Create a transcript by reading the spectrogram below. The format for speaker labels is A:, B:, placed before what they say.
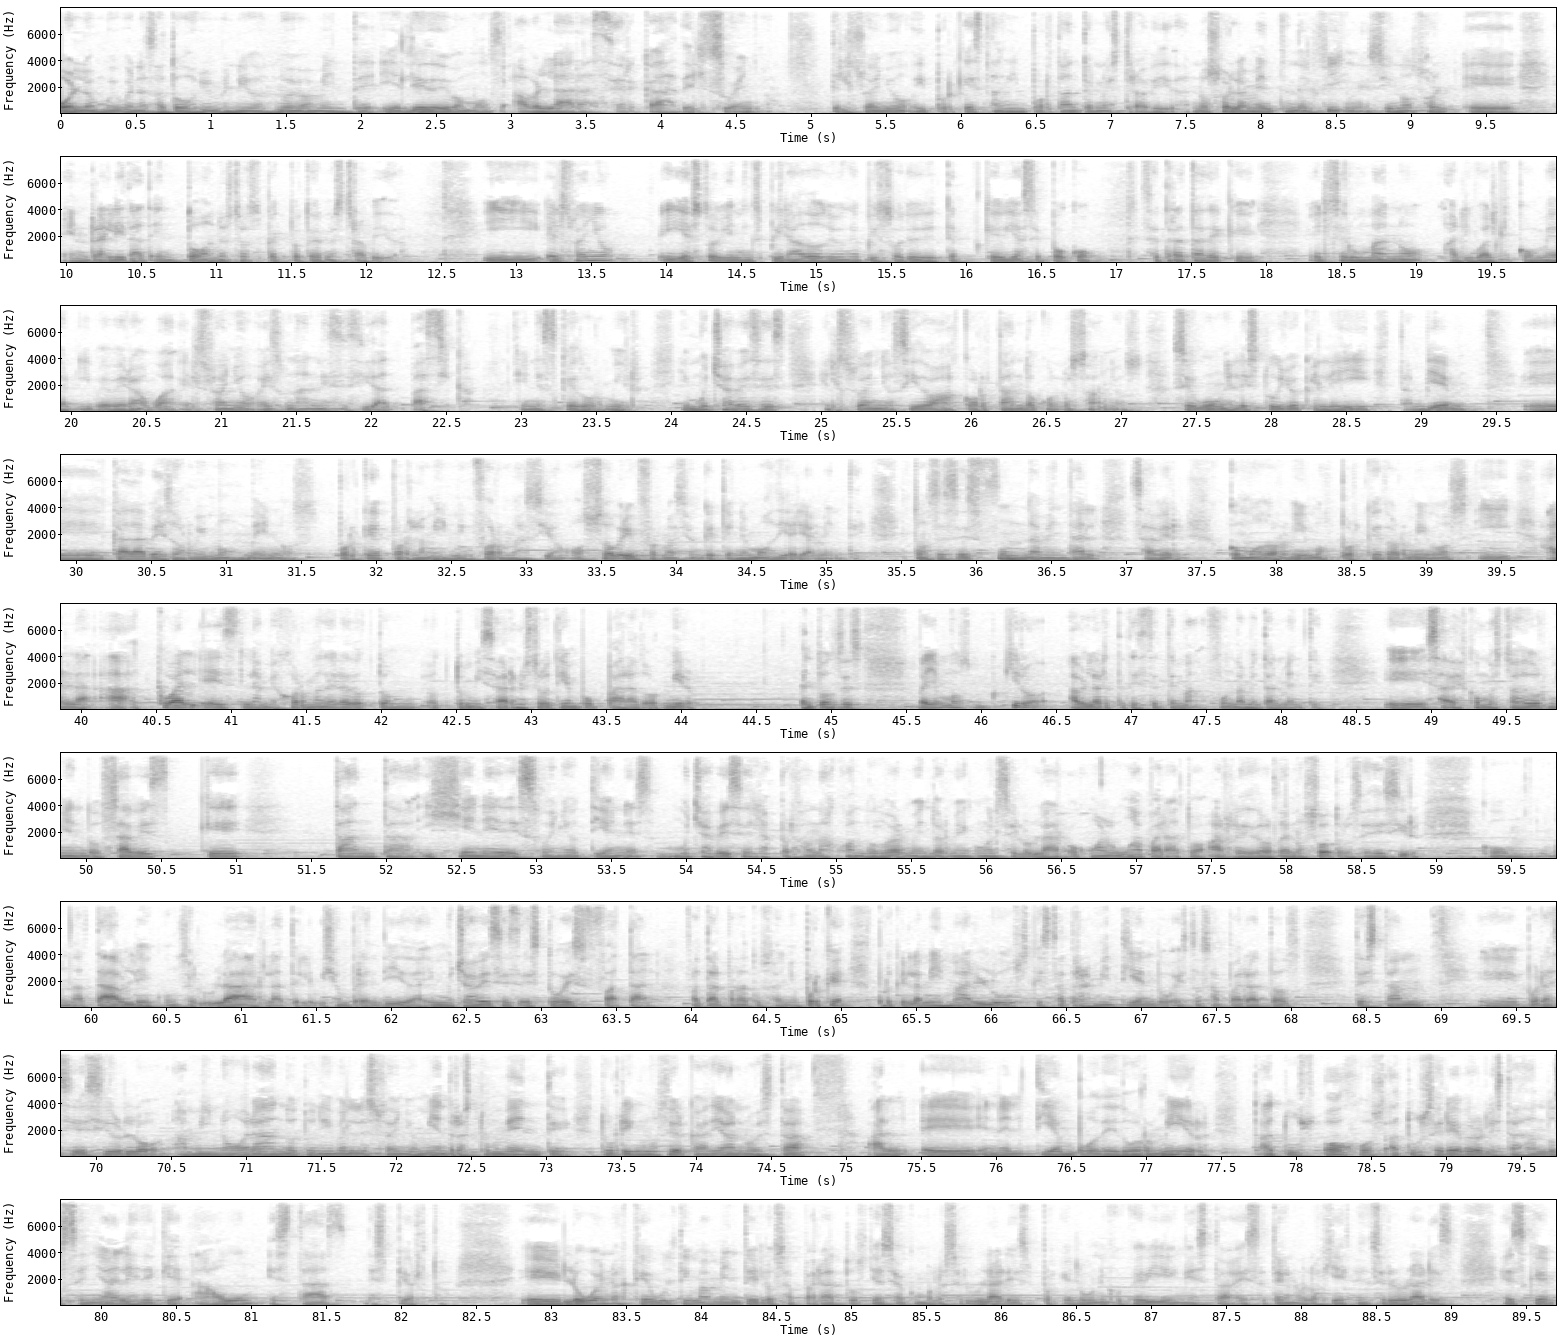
A: Hola, muy buenas a todos, bienvenidos nuevamente y el día de hoy vamos a hablar acerca del sueño, del sueño y por qué es tan importante en nuestra vida, no solamente en el fitness, sino eh, en realidad en todos nuestros aspectos de nuestra vida. Y el sueño, y esto viene inspirado de un episodio de TEP que vi hace poco, se trata de que el ser humano, al igual que comer y beber agua, el sueño es una necesidad básica tienes que dormir. Y muchas veces el sueño se ha ido acortando con los años. Según el estudio que leí, también eh, cada vez dormimos menos. ¿Por qué? Por la misma información o sobreinformación que tenemos diariamente. Entonces es fundamental saber cómo dormimos, por qué dormimos y a, cuál es la mejor manera de optimizar nuestro tiempo para dormir. Entonces, vayamos, quiero hablarte de este tema fundamentalmente. Eh, ¿Sabes cómo estás durmiendo? ¿Sabes qué tanta higiene de sueño tienes? Muchas veces las personas cuando duermen duermen con el celular o con algún aparato alrededor de nosotros, es decir, con una tablet, con un celular, la televisión prendida y muchas veces esto es fatal, fatal para tu sueño. ¿Por qué? Porque la misma luz que está transmitiendo estos aparatos te están, eh, por así decirlo, aminorando tu nivel de sueño, mientras tu mente, tu ritmo circadiano está al, eh, en el tiempo de dormir, a tus ojos, a tu cerebro le estás dando señales de que aún estás despierto. Eh, lo bueno es que últimamente los aparatos, ya sea como los celulares, porque lo único que vi en esta, esta tecnología en celulares, es que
